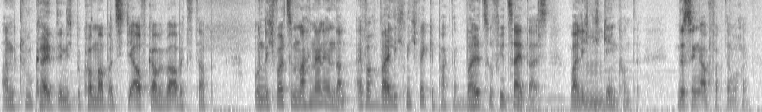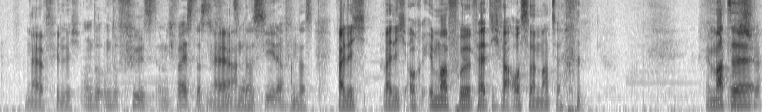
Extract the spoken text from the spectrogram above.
an Klugheit, den ich bekommen habe, als ich die Aufgabe bearbeitet habe. Und ich wollte es im Nachhinein ändern. Einfach weil ich nicht weggepackt habe, weil zu viel Zeit da ist, weil ich Mhm. nicht gehen konnte. Deswegen Abfuck der Woche. Ja, fühle ich. Und du, und du fühlst, und ich weiß, dass du Ja, fühlst, weil anders, das jeder fühlt. Anders. Weil ich, weil ich auch immer früher fertig war, außer in Mathe. In Und ich Mathe schwör-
